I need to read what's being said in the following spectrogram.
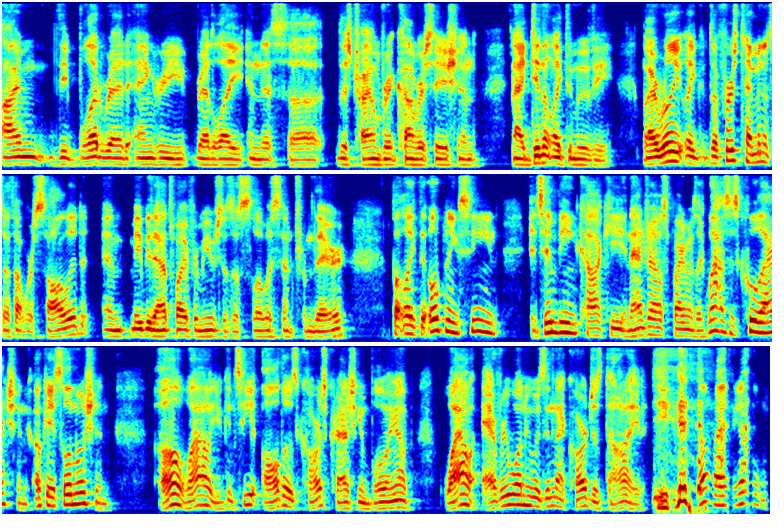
I'm the blood red angry red light in this uh this triumvirate conversation, and I didn't like the movie, but I really like the first ten minutes I thought were solid, and maybe that's why for me it was just a slow ascent from there. But like the opening scene, it's him being cocky and agile Spider-Man's like, wow, this is cool action. Okay, slow motion. Oh wow, you can see all those cars crashing and blowing up. Wow, everyone who was in that car just died. All right, yeah, well,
